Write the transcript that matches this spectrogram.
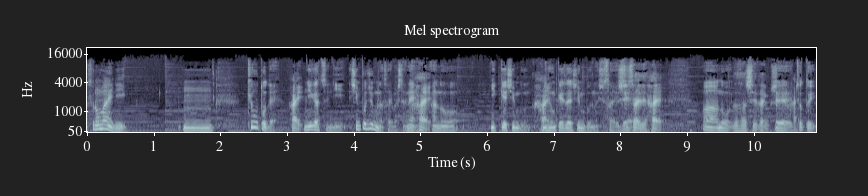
その前にうん京都で2月にシンポジウムなさいましたね、はい、あの日経新聞、はい、日本経済新聞の主催で。主催で、はい、あの出させていただきました、えー、ちょっと寄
